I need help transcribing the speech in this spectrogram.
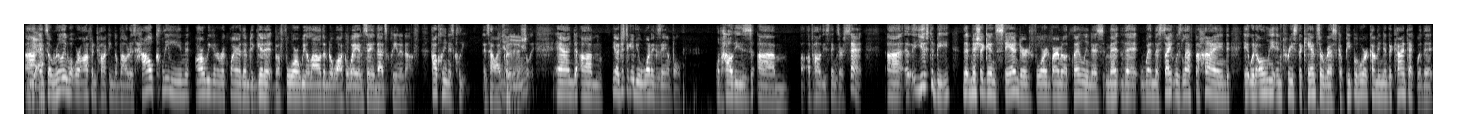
Uh, yeah. And so, really, what we're often talking about is how clean are we going to require them to get it before we allow them to walk away and say that's clean enough? How clean is clean is how I put mm-hmm. it initially. And um, you know, just to give you one example of how these um, of how these things are set. Uh, it used to be that Michigan's standard for environmental cleanliness meant that when the site was left behind, it would only increase the cancer risk of people who are coming into contact with it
